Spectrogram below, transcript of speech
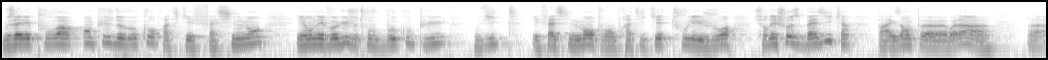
Vous allez pouvoir, en plus de vos cours, pratiquer facilement et on évolue, je trouve, beaucoup plus vite et facilement en pouvant pratiquer tous les jours sur des choses basiques. Hein. Par exemple, euh, voilà, euh,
